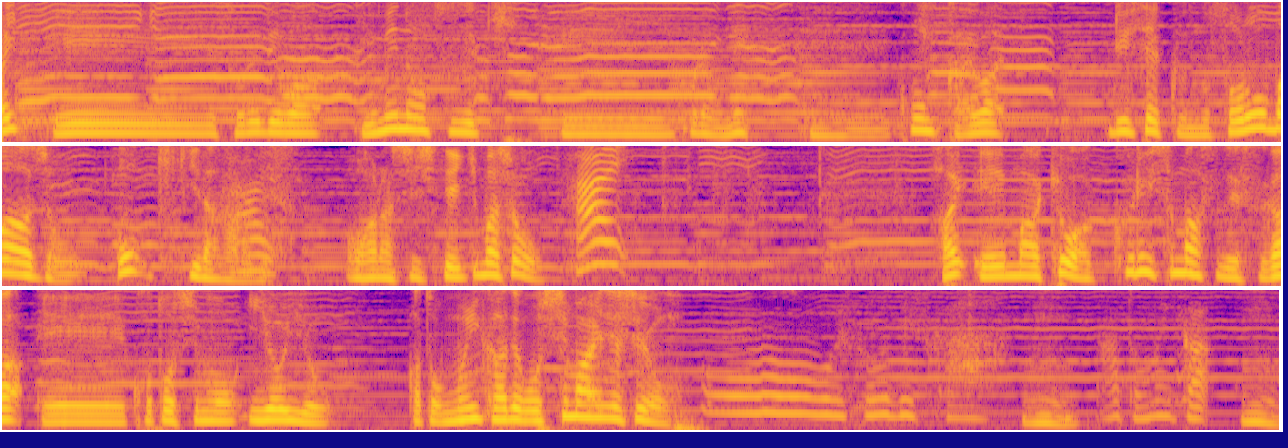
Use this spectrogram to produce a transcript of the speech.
はい、えー、それでは、夢の続き、えー、これをね、えー、今回は、リセ君のソロバージョンを聞きながらです。お話ししていきましょう。はい。はい、えー、まあ今日はクリスマスですが、えー、今年もいよいよ、あと6日でおしまいですよ。おー、そうですか。うん、あと6日。うん。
